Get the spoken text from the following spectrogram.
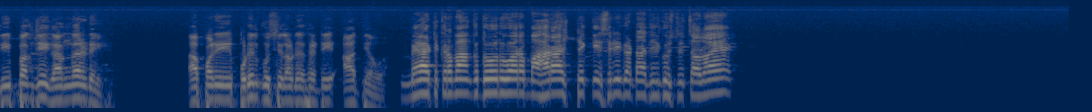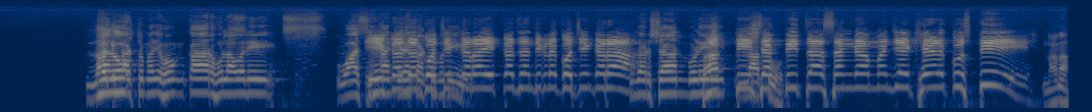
दीपकजी गांगर्डे आपण पुढील कुस्ती लावण्यासाठी आत यावं. मॅट क्रमांक दोन वर महाराष्ट्र केसरी गटातील कुस्ती चालू आहे. लाल. कास्टमध्ये होंकार हुलावली एक जण कोचिंग करा एक जण तिकडे कोचिंग करा. सुदर्शन मुळे भक्ती. शक्तीचा संगम म्हणजे खेळ कुस्ती. नाना.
